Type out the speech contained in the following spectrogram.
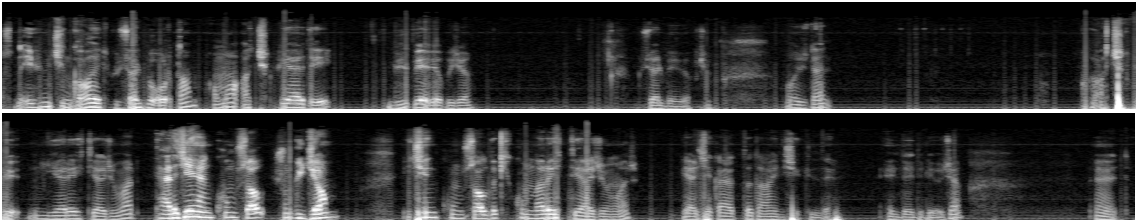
Aslında evim için gayet güzel bir ortam ama açık bir yer değil. Büyük bir ev yapacağım. Güzel bir ev yapacağım. O yüzden açık bir yere ihtiyacım var. Tercihen kumsal çünkü cam için kumsaldaki kumlara ihtiyacım var. Gerçek hayatta da aynı şekilde elde ediliyor cam. Evet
